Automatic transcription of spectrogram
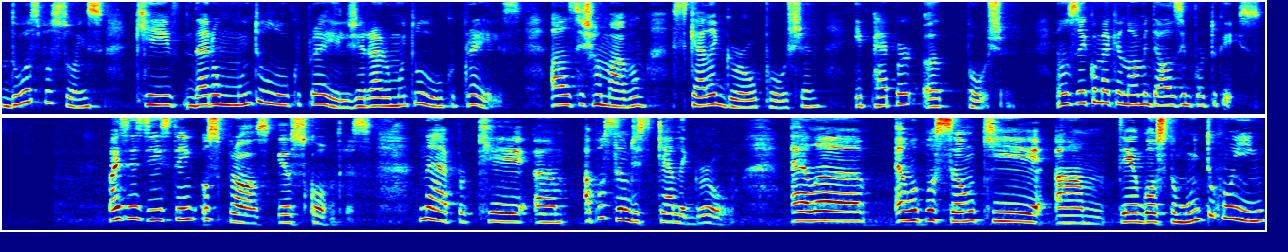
duas poções que deram muito lucro para eles, geraram muito lucro para eles. Elas se chamavam Skelly Grow Potion e Pepper Up Potion. Eu não sei como é que é o nome delas em português. Mas existem os prós e os contras, né? Porque um, a poção de Skelly Grow, ela é uma poção que um, tem um gosto muito ruim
